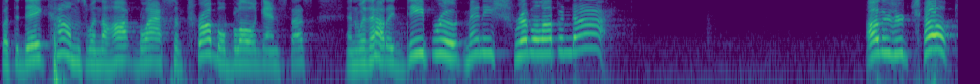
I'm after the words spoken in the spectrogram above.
But the day comes when the hot blasts of trouble blow against us, and without a deep root, many shrivel up and die. Others are choked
